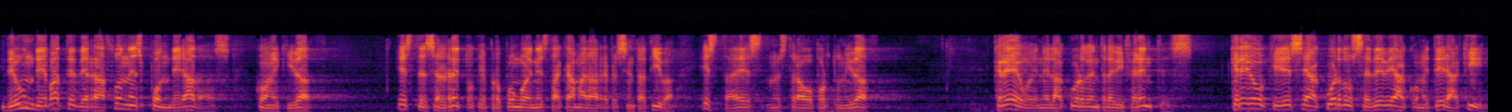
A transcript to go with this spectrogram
de un debate de razones ponderadas con equidad. Este es el reto que propongo en esta Cámara representativa. Esta es nuestra oportunidad. Creo en el acuerdo entre diferentes. Creo que ese acuerdo se debe acometer aquí.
